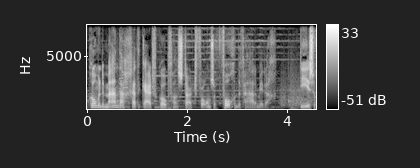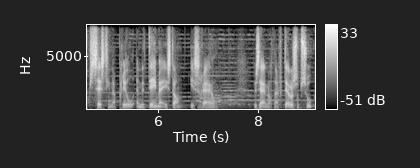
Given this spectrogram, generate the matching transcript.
Komende maandag gaat de kaartverkoop van start voor onze volgende verhalenmiddag. Die is op 16 april en het thema is dan Israël. We zijn nog naar vertellers op zoek,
